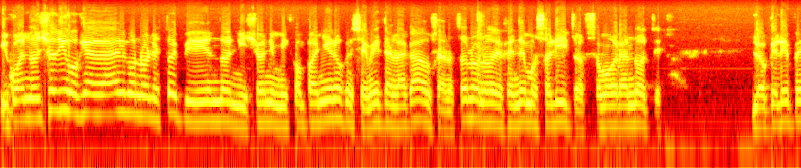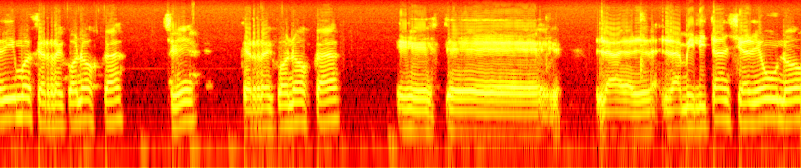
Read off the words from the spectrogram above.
y cuando yo digo que haga algo, no le estoy pidiendo ni yo ni mis compañeros que se metan en la causa, nosotros nos defendemos solitos, somos grandotes. Lo que le pedimos es que reconozca, ¿sí? que reconozca este, la, la- la militancia de uno,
